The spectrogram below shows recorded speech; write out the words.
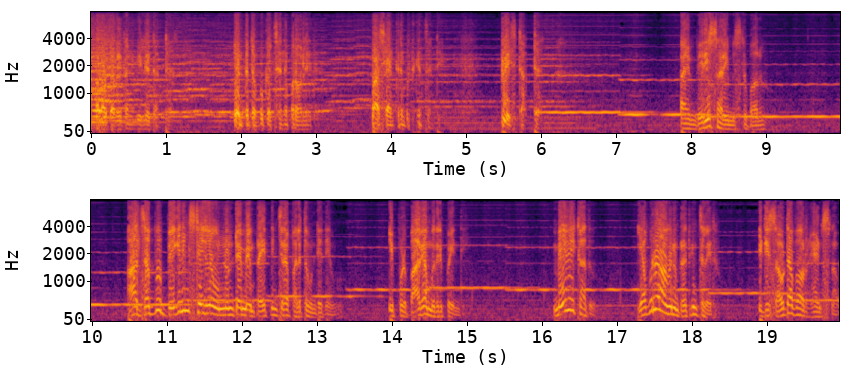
అలా జరగడానికి వీలే డాక్టర్ ఎంత డబ్బు పర్వాలేదు. మా శాంతిని బతికించండి. Please doctor. I'm very sorry Mister Balu. ఆ జబ్బు బిగినింగ్ స్టేజ్లో ఉండుంటే మేము ప్రయత్నించిన ఫలితం ఉండేదేమో. ఇప్పుడు బాగా ముదిరిపోయింది. మేమే కాదు ఎవరూ ఆమెను బ్రతికించలేరు. It is out of our hands now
